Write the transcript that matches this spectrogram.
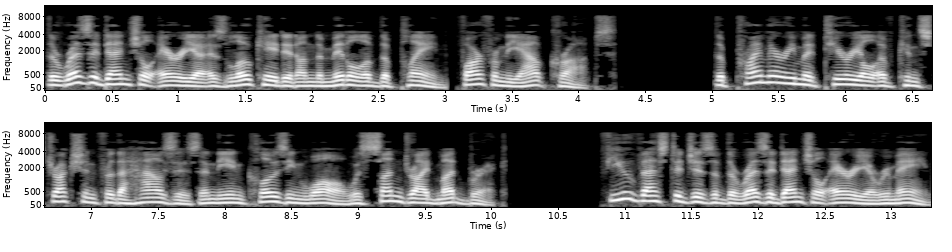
The residential area is located on the middle of the plain, far from the outcrops. The primary material of construction for the houses and the enclosing wall was sun-dried mud brick. Few vestiges of the residential area remain.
